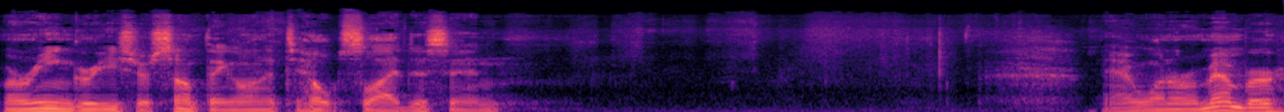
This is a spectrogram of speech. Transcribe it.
marine grease or something on it to help slide this in. Now I want to remember,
